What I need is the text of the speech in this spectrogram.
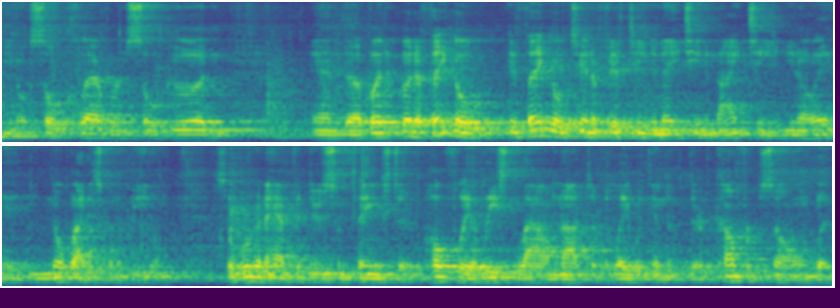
you know, so clever and so good. And, and, uh, but, but if they go, if they go ten or fifteen and eighteen and nineteen, you know, eh, eh, nobody's gonna beat them. So we're gonna have to do some things to hopefully at least allow them not to play within their comfort zone, but,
